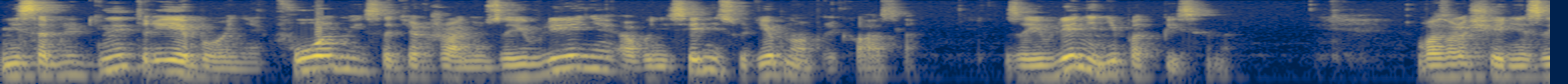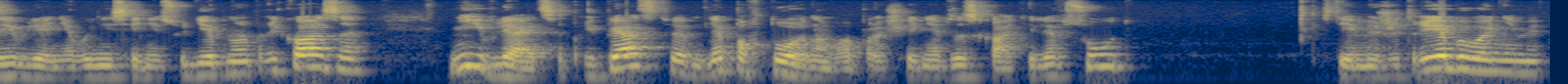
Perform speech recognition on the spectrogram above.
Не соблюдены требования к форме и содержанию заявления о вынесении судебного приказа. Заявление не подписано. Возвращение заявления о вынесении судебного приказа не является препятствием для повторного обращения взыскателя в суд с теми же требованиями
